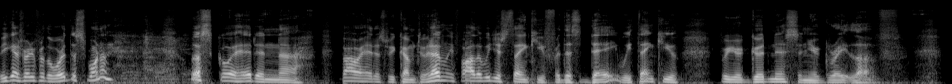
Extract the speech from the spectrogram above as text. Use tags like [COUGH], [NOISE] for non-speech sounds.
Are you guys ready for the word this morning? Let's go ahead and uh, bow our head as we come to it. Heavenly Father, we just thank you for this day. We thank you for your goodness and your great love.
